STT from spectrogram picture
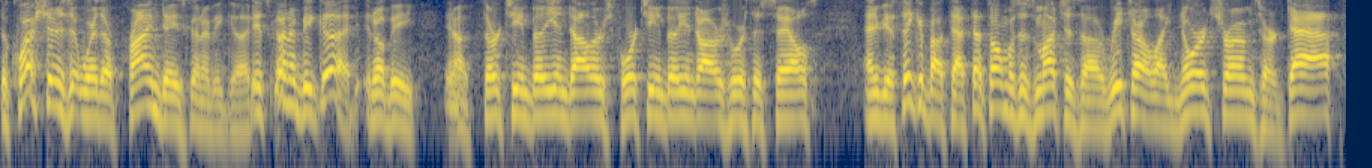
The question is, it where their Prime Day is going to be good? It's going to be good. It'll be, you know, 13 billion dollars, 14 billion dollars worth of sales. And if you think about that, that's almost as much as a retailer like Nordstrom's or Gap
